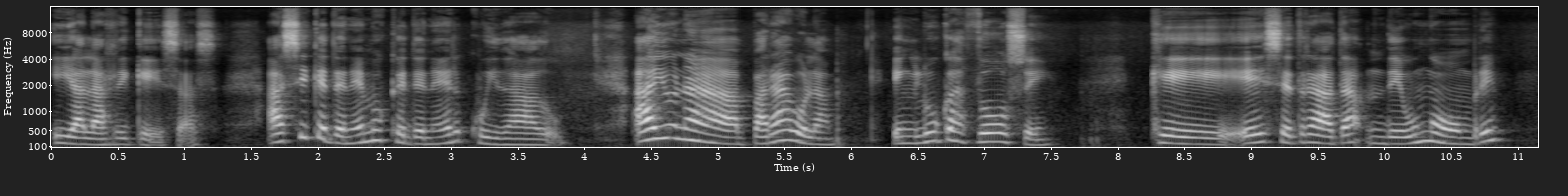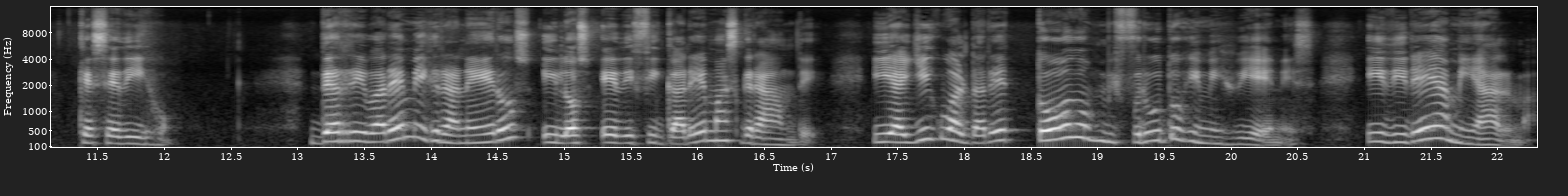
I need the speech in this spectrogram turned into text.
y a las riquezas. Así que tenemos que tener cuidado. Hay una parábola en Lucas 12 que se trata de un hombre que se dijo, derribaré mis graneros y los edificaré más grande, y allí guardaré todos mis frutos y mis bienes, y diré a mi alma,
